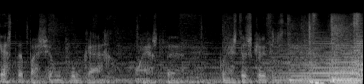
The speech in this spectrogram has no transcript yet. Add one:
esta paixão por um carro com, esta, com estas características.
